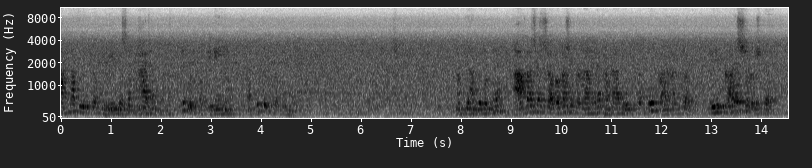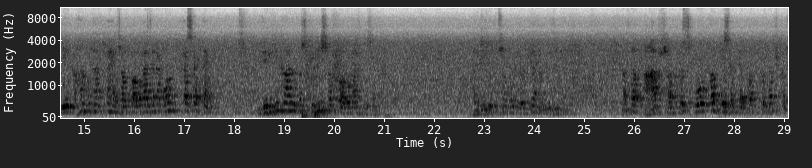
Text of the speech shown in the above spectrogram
आत्मा की उत्पत्ति हुई, जैसे वास्तविक उत्पत्ति नहीं है उत्पत्ति नहीं है। हम बोलते हैं आकाश अवकाश प्रदान है घटादि उत्पत्ति कारणत्व निर्विकार वरिष्ठ ये कहाँ हो जाता है? सबको अवकाश देना कौन कर सकता है? निर्विकार वस्तु ही सबको अवकाश दे सकता है। हर विद्युत शब्द प्रयोग किया मंदिर जी ने। मतलब आप सबको को कब दे सकते हैं? कब को जब कब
